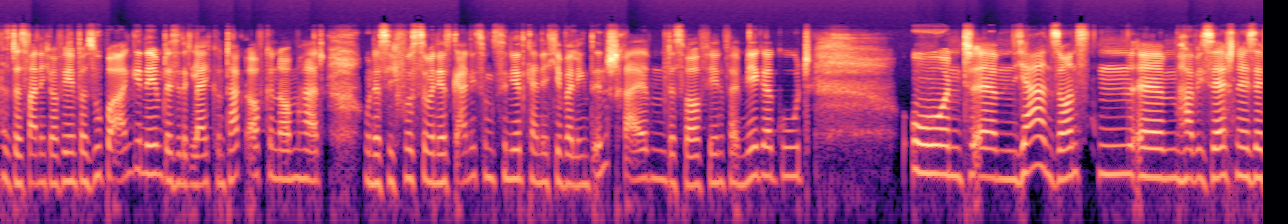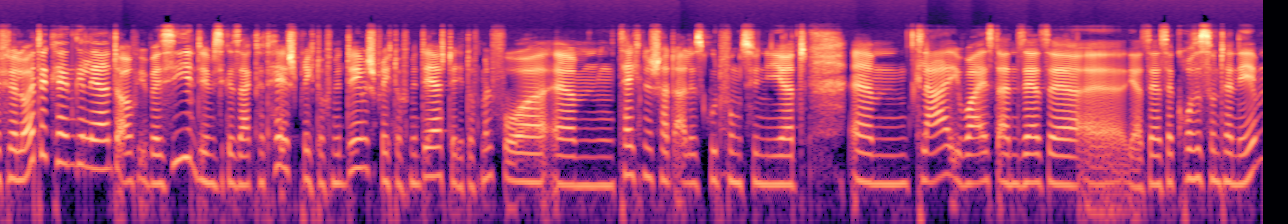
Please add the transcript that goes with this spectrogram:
Also das fand ich auf jeden Fall super angenehm, dass sie da gleich Kontakt aufgenommen hat und dass ich wusste, wenn jetzt gar nichts funktioniert, kann ich hier bei LinkedIn schreiben. Das war auf jeden Fall mega gut. Und ähm, ja, ansonsten ähm, habe ich sehr schnell sehr viele Leute kennengelernt, auch über sie, indem sie gesagt hat, hey, sprich doch mit dem, sprich doch mit der, stell dir doch mal vor. Ähm, technisch hat alles gut funktioniert. Ähm, klar, EY ist ein sehr, sehr, äh, ja, sehr, sehr großes Unternehmen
